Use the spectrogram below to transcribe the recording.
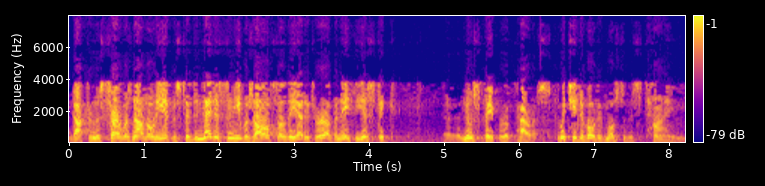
Dr. Leseur was not only interested in medicine, he was also the editor of an atheistic uh, newspaper of Paris, to which he devoted most of his time.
